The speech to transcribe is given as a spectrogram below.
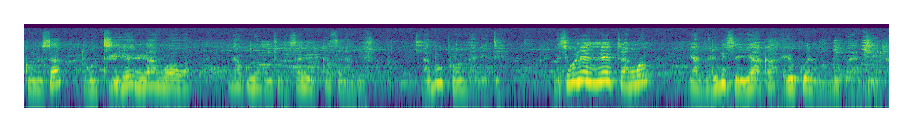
comme ça tokotrie ndambo awa nakoya comme ça tosali orchestre na biso na bo problème na lete mais soki na letre yango ya verigis eyaka ekwea na maboko ya ntindo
